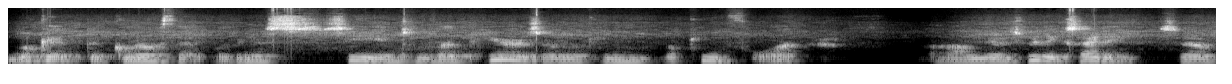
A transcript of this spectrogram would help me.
look at the growth that we're going to see and some of our peers are looking looking for. Um, it was really exciting. So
